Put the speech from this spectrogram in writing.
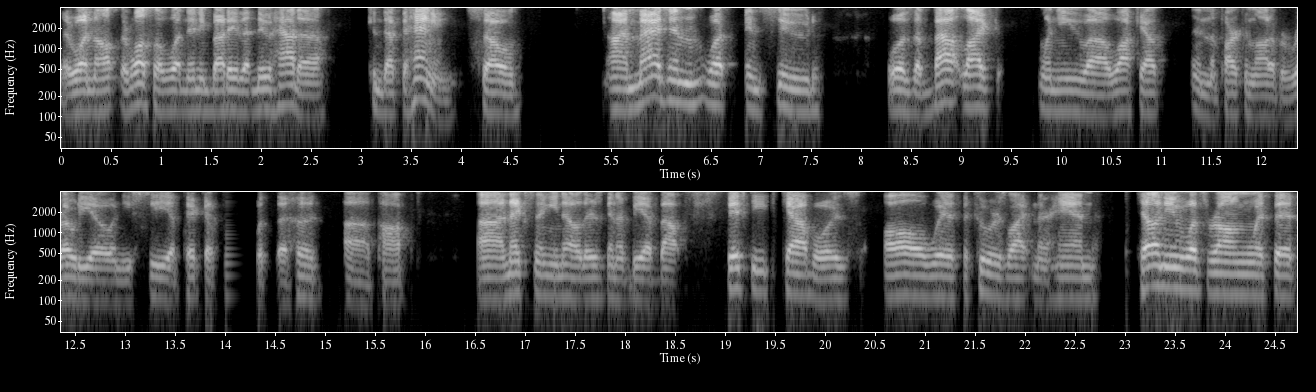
There wasn't all, there also wasn't anybody that knew how to conduct a hanging. So I imagine what ensued was about like when you uh, walk out in the parking lot of a rodeo and you see a pickup with the hood uh, popped. Uh, next thing you know, there's going to be about 50 cowboys, all with a Coors Light in their hand, telling you what's wrong with it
